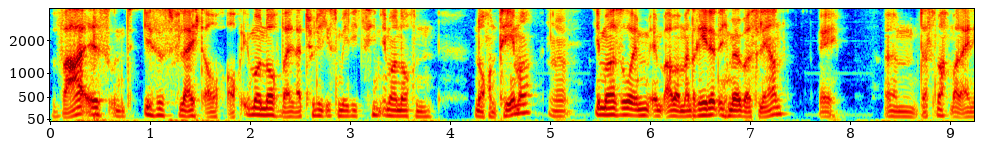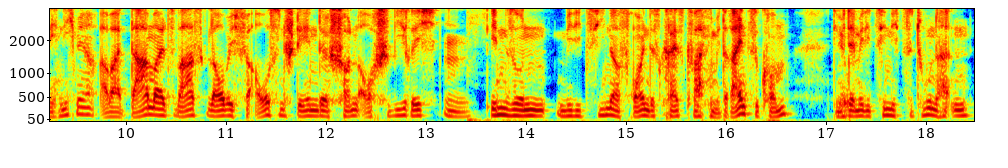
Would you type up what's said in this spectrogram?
war es und ist es vielleicht auch, auch immer noch, weil natürlich ist Medizin immer noch ein, noch ein Thema. Ja immer so, im, im, aber man redet nicht mehr übers Lernen. Nee. Ähm, das macht man eigentlich nicht mehr. Aber damals war es, glaube ich, für Außenstehende schon auch schwierig, mhm. in so einen Mediziner-Freundeskreis quasi mit reinzukommen, die jo. mit der Medizin nichts zu tun hatten,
